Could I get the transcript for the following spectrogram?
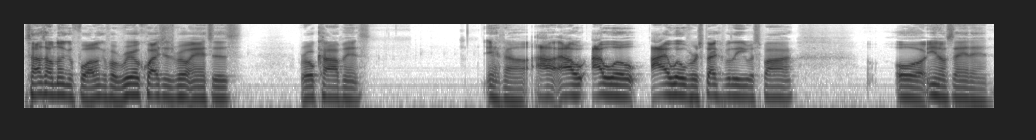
so that's what I'm looking for. I'm looking for real questions, real answers, real comments, and uh, I, I I will I will respectfully respond, or you know what I'm saying, and,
